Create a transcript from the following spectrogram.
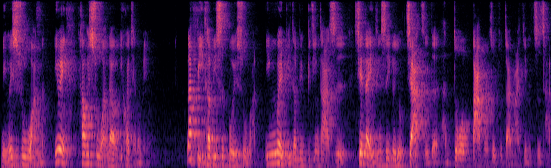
你会输完呢？因为它会输完到一块钱都没有。那比特币是不会输完，因为比特币毕竟它是现在已经是一个有价值的，很多大公司都在买进的资产。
